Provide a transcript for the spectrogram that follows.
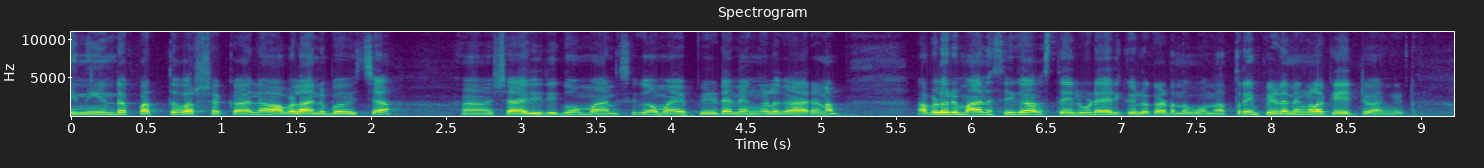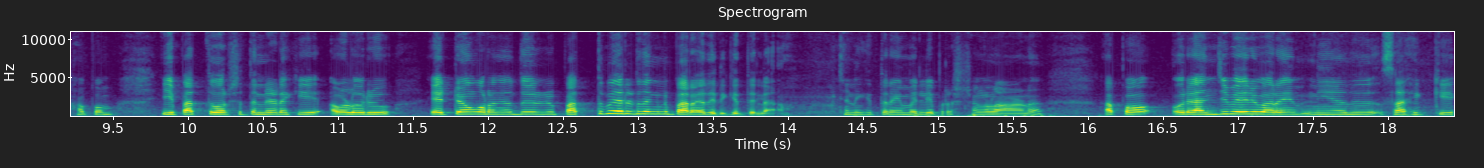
ഈ നീണ്ട പത്ത് വർഷക്കാലം അവൾ അനുഭവിച്ച ശാരീരികവും മാനസികവുമായ പീഡനങ്ങൾ കാരണം അവളൊരു മാനസികാവസ്ഥയിലൂടെ ആയിരിക്കുമല്ലോ കടന്നു പോകുന്നത്. അത്രയും പീഡനങ്ങളൊക്കെ ഏറ്റുവാങ്ങിയിട്ട്. അപ്പം ഈ പത്ത് വർഷത്തിന്റെ ഇടയ്ക്ക് അവളൊരു ഏറ്റവും കുറഞ്ഞത് ഒരു പത്ത് പേരെടുത്തെങ്കിലും പറയാതിരിക്കത്തില്ല. എനിക്ക് ഇത്രയും വലിയ പ്രശ്നങ്ങളാണ്. അപ്പോൾ ഒരു അഞ്ച് പേര് പറയും നീ അത് സഹിക്ക്.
